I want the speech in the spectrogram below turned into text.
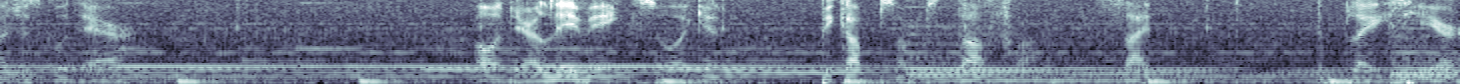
I'll just go there. Oh, they're leaving, so I can pick up some stuff uh, inside place here.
